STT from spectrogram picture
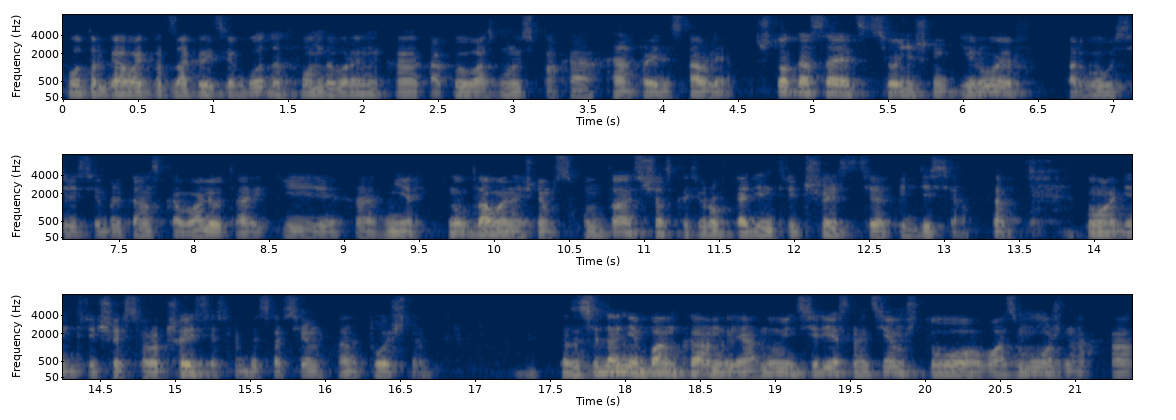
поторговать под закрытие года, фондовый рынок э, такую возможность пока предоставляет. Что касается сегодняшних героев, торговой сессии британская валюта и э, нефть. Ну, давай начнем с фунта. Сейчас котировка 1.3650. Ну, 1.3646, если быть совсем э, точным. Заседание Банка Англии, оно интересно тем, что, возможно, э,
